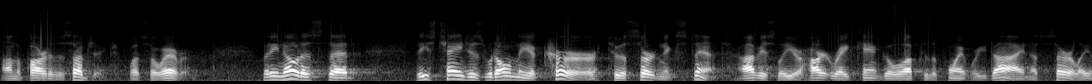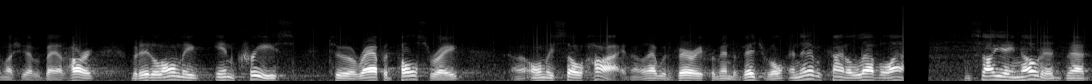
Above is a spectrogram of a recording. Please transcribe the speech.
on the part of the subject whatsoever. But he noticed that these changes would only occur to a certain extent. Obviously, your heart rate can't go up to the point where you die necessarily, unless you have a bad heart, but it'll only increase to a rapid pulse rate uh, only so high. Now, that would vary from individual, and then it would kind of level out. And Selye noted that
